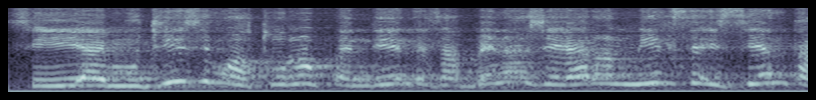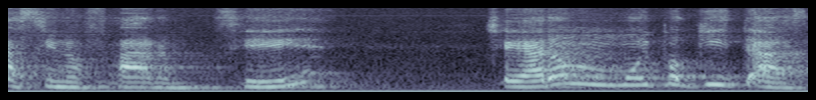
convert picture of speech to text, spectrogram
Sí, hay muchísimos turnos pendientes, apenas llegaron 1.600 Sinopharm, ¿sí? Llegaron muy poquitas.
